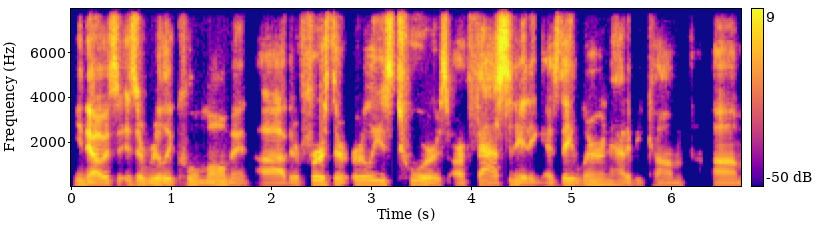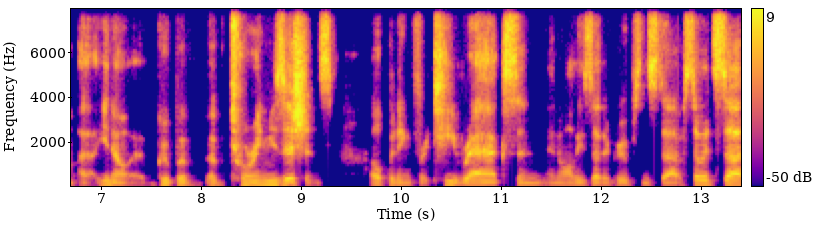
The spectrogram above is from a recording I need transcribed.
you know, is, is a really cool moment. Uh, their first, their earliest tours are fascinating as they learn how to become, um, a, you know, a group of, of touring musicians opening for T-Rex and, and all these other groups and stuff. So it's uh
